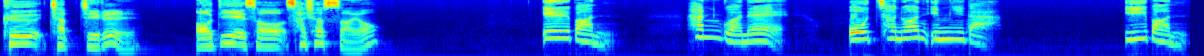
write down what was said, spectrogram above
그 잡지를 어디에서 사셨어요? 1번. 한 권에 5천원입니다. 2번.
